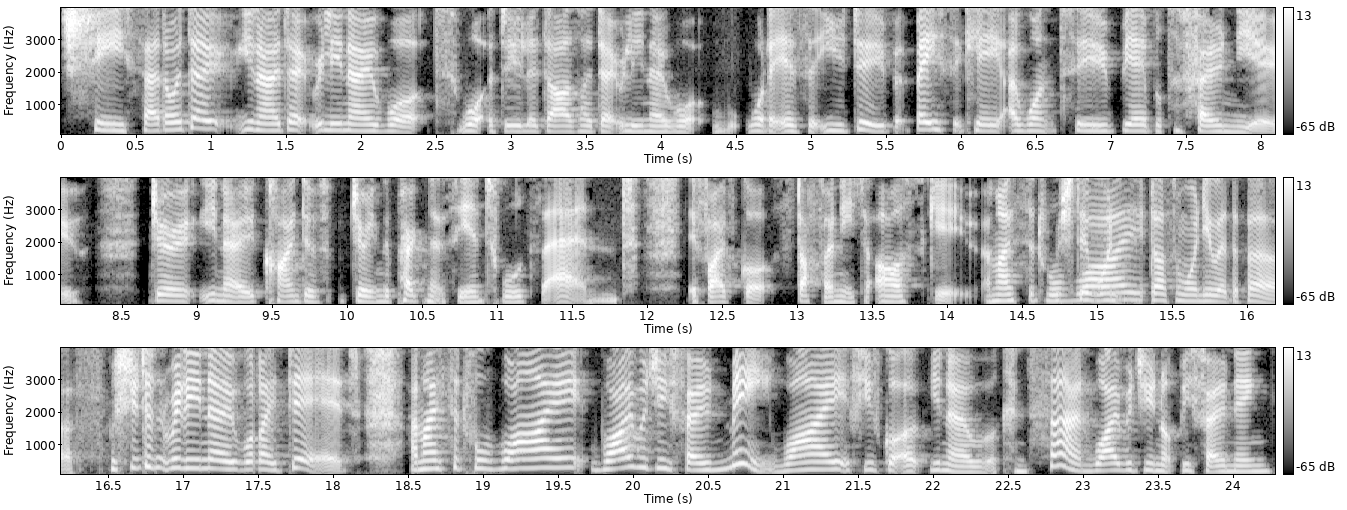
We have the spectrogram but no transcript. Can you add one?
she said, "Oh, I don't, you know, I don't really know what what a doula does. I don't really know what what it is that you do, but basically, I want to be able to phone you during, you know, kind of during the pregnancy and towards the end if I've got stuff I need to ask you." And I said, "Well, She didn't why?" want, doesn't want you at the birth. well, she didn't really know what I did, and I said, "Well, why? Why would you phone me? Why, if you've got a you know a concern, why would you not be phoning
